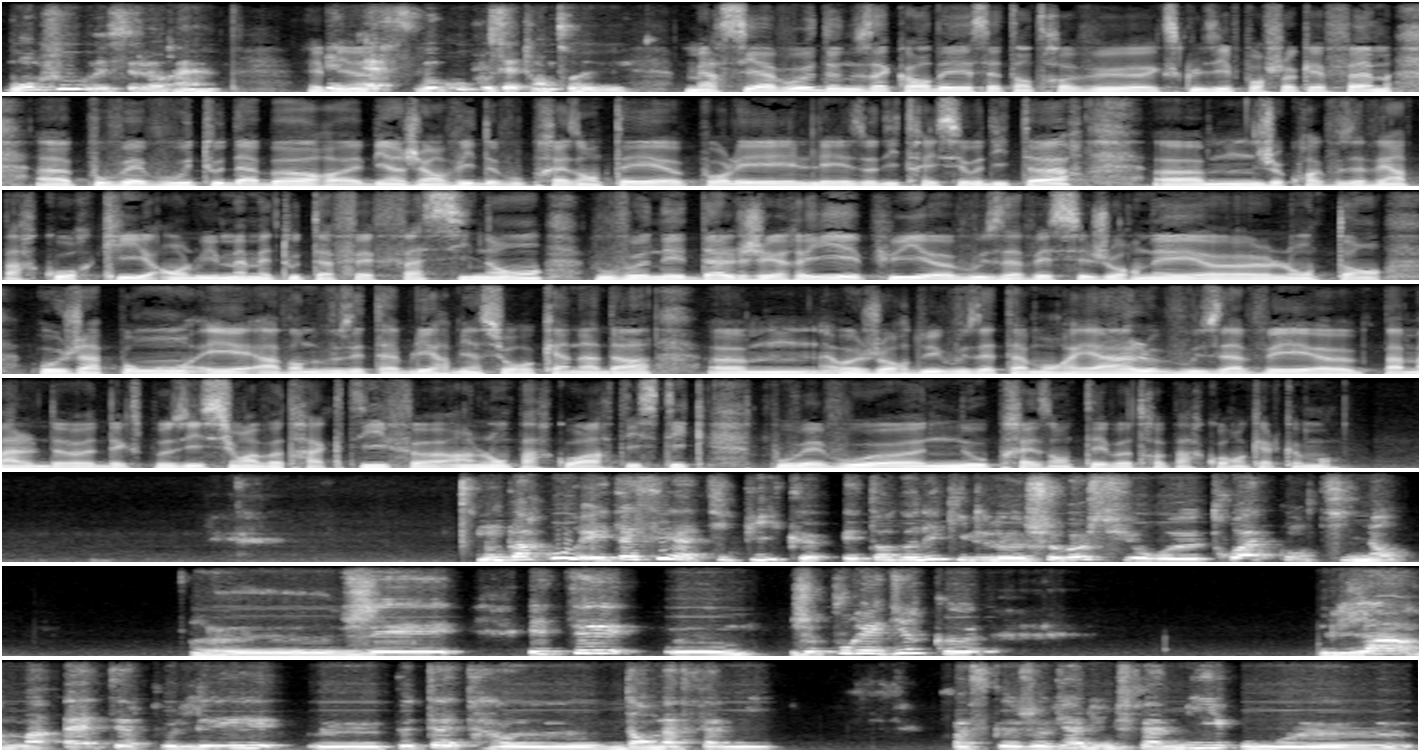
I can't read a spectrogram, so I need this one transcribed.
Bonjour Monsieur Laurent. Eh et merci beaucoup pour cette entrevue. Merci à vous de nous accorder cette entrevue exclusive pour Choc FM. Euh, Pouvez-vous tout d'abord, euh, eh bien, j'ai envie de vous présenter euh, pour les, les auditrices et auditeurs. Euh, je crois que vous avez un parcours qui en lui-même est tout à fait fascinant. Vous venez d'Algérie et puis euh, vous avez séjourné longtemps au Japon et avant de vous établir bien sûr au Canada. Aujourd'hui, vous êtes à Montréal. Vous avez pas mal d'expositions à votre actif, un long parcours artistique. Pouvez-vous euh, nous présenter votre parcours en quelques mots? Mon parcours est assez atypique, étant donné qu'il chevauche sur euh, trois continents. Euh, j'ai été, je pourrais dire que l'art m'a interpellé peut-être dans ma famille, parce que je viens d'une famille où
